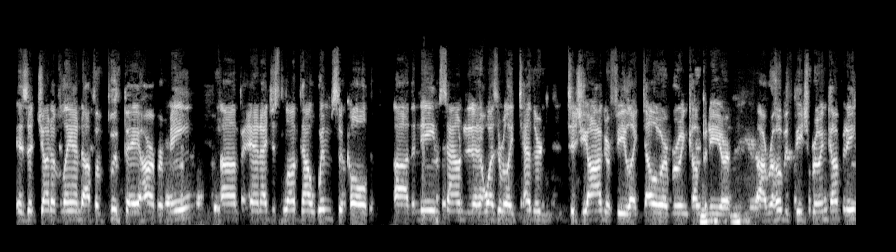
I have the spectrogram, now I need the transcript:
is a jut of land off of Boothbay Harbor, Maine. Um, and I just loved how whimsical uh, the name sounded, and it wasn't really tethered to geography like Delaware Brewing Company or uh, Rehoboth Beach Brewing Company.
